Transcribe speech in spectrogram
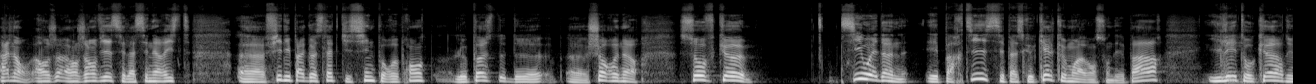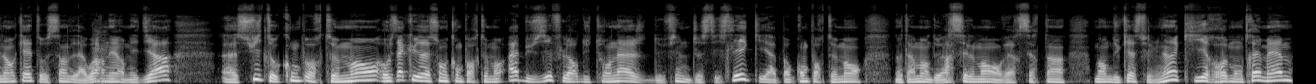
Ah non, en janvier, c'est la scénariste euh, Philippa Goslet qui signe pour reprendre le poste de euh, showrunner. Sauf que si Whedon est parti, c'est parce que quelques mois avant son départ, il est au cœur d'une enquête au sein de la Warner Media euh, suite au comportement, aux accusations de comportement abusif lors du tournage du film Justice League, qui a un comportement notamment de harcèlement envers certains membres du cast féminin, qui remonterait même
